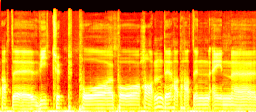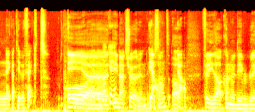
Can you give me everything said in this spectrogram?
at eh, hvit tupp på, på hanen det hadde hatt en, en eh, negativ effekt. På, I, uh, okay. I naturen, Ja, ikke sant? ja. Fordi da kan jo de bli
